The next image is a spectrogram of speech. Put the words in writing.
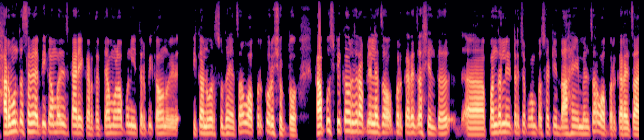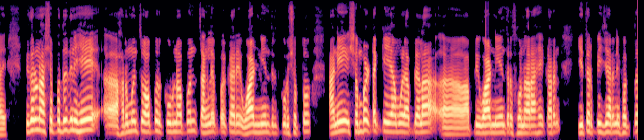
हार्मोन तर सगळ्या पिकामध्येच कार्य करतात. त्यामुळे आपण इतर पिकांवर पिकांवर सुद्धा याचा वापर करू शकतो. कापूस पिकावर जर आपल्याला याचा वापर करायचा असेल तर पंधरा लिटरच्या पंपासाठी दहा एम एलचा वापर करायचा आहे. मित्रांनो अशा पद्धतीने हे हार्मोनचा वापर करून आपण चांगल्या प्रकारे वाढ नियंत्रित करू शकतो आणि शंभर टक्के यामुळे आपल्याला आपली वाढ नियंत्रित होणार आहे. कारण इतर पिजारने फक्त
